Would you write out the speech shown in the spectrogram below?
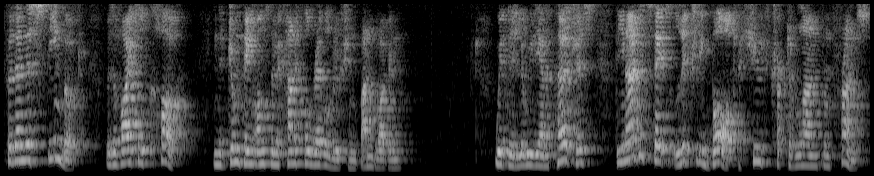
For then the steamboat was a vital cog in the jumping onto the mechanical revolution bandwagon. With the Louisiana Purchase, the United States literally bought a huge tract of land from France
